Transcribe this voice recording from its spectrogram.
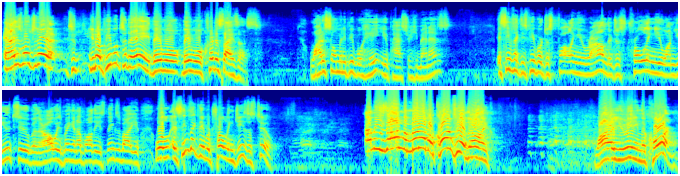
And I just want you to know that, to, you know, people today, they will, they will criticize us. Why do so many people hate you, Pastor Jimenez? It seems like these people are just following you around. They're just trolling you on YouTube and they're always bringing up all these things about you. Well, it seems like they were trolling Jesus too. I mean, he's out in the middle of a cornfield. They're like, why are you eating the corn?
